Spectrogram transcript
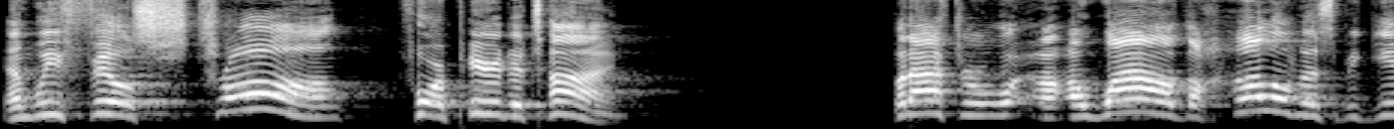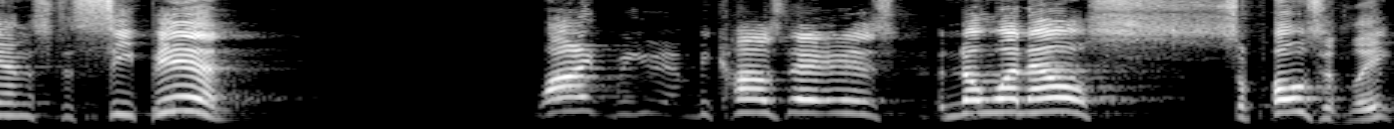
And we feel strong for a period of time. But after a while, the hollowness begins to seep in. Why? Because there is no one else, supposedly,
